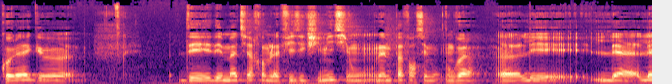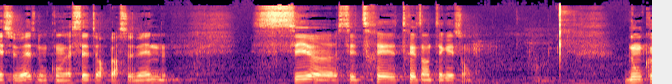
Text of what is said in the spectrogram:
collègue, euh, des, matières comme la physique-chimie si on n'aime pas forcément. Donc voilà, les, les, SES, donc on a 7 heures par semaine, c'est très, très intéressant. Donc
